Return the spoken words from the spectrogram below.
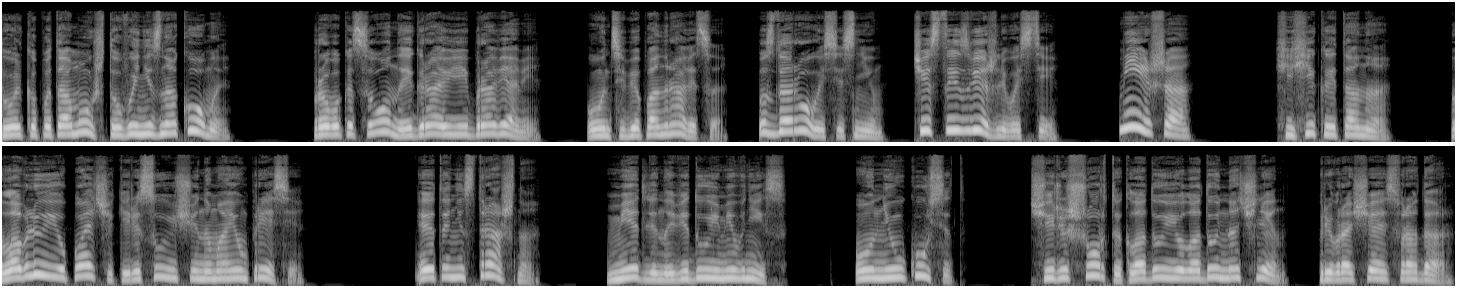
Только потому, что вы не знакомы. Провокационно играю ей бровями. Он тебе понравится. Поздоровайся с ним. Чисто из вежливости. «Миша!» — хихикает она. Ловлю ее пальчики, рисующие на моем прессе. Это не страшно. Медленно веду ими вниз. Он не укусит. Через шорты кладу ее ладонь на член, превращаясь в радар.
